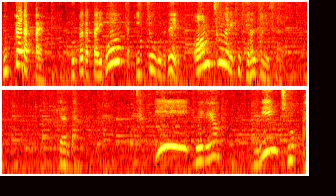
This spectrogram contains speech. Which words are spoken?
무뼈 닭발. 무뼈 닭발이고, 자, 이쪽으로는 엄청나게 큰 계란탕이 있어요. 계란탕. 이 보이세요? 이거는 주먹밥.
